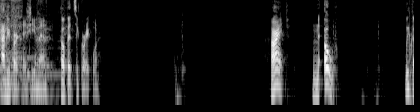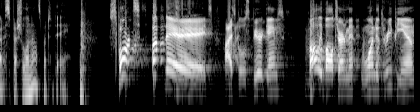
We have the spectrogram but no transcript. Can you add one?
Happy birthday to you, man. Hope it's a great one. All right. N- oh, we've got a special announcement today. Sports updates. High school spirit games, volleyball tournament, 1 to 3 p.m.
